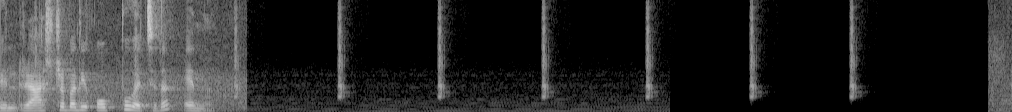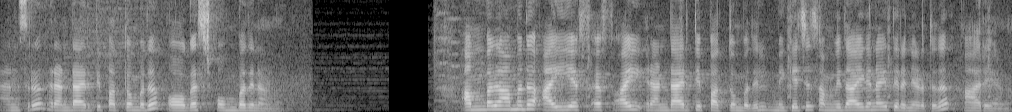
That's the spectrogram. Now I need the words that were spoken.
ബിൽ രാഷ്ട്രപതി ഒപ്പുവെച്ചത് എന്ന്. ആൻസർ രണ്ടായിരത്തി പത്തൊമ്പത് ഓഗസ്റ്റ് ഒമ്പതിനാണ്. അമ്പതാമത് ഐ എഫ് എഫ് ഐ രണ്ടായിരത്തി പത്തൊമ്പതിൽ മികച്ച സംവിധായകനായി തിരഞ്ഞെടുത്തത് ആരെയാണ്?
